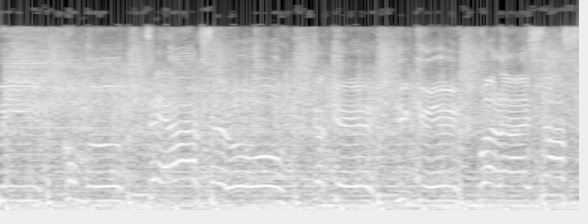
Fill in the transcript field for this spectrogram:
み込む手アクセル駆け引き笑いさす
